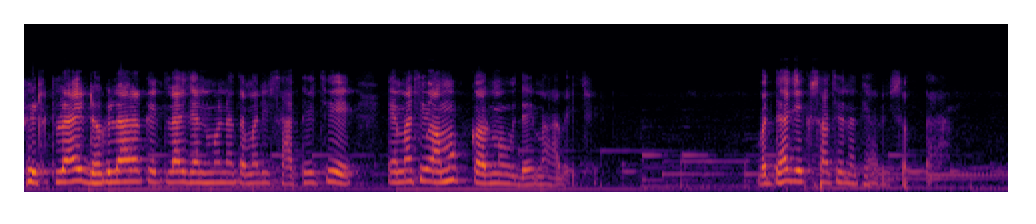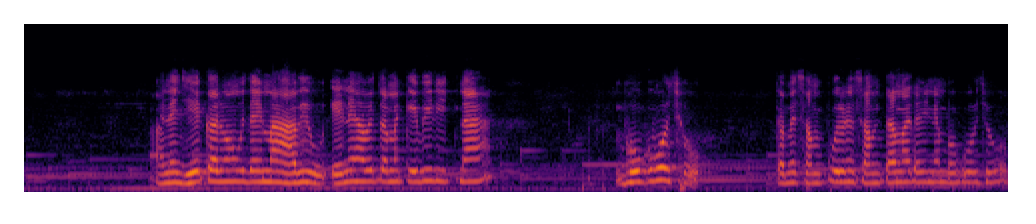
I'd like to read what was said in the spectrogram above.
કેટલાય ઢગલા કેટલાય જન્મોના તમારી સાથે છે, એમાંથી અમુક કર્મ ઉદયમાં આવે છે. બધા જ એક સાથે નથી આવી શકતા. અને જે કર્મ ઉદયમાં આવ્યું, એને હવે તમે કેવી રીતના ભોગવો છો? તમે સંપૂર્ણ ક્ષમતામાં રહીને ભોગવો છો.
